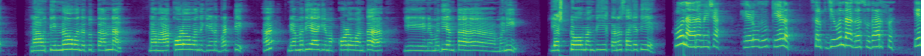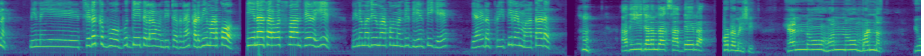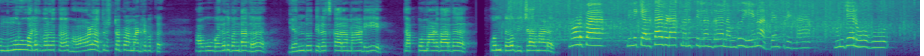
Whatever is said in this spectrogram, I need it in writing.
ನಾವು ತಿನ್ನೋ ಒಂದು ತುತ್ತ ಅನ್ನ, ನಾವು ಹಾಕೊಳ್ಳೋ ಒಂದು ಗೇಣ ಬಟ್ಟಿ, ಹ? ನೆಮ್ಮದಿಯಾಗಿ ಮಕ್ಕೊಳ್ಳುವಂತ ಈ ನೆಮ್ಮದಿ ಅಂತ ಮನಿ. ಎಷ್ಟೋ ಮಂದಿ ಕನಸಾಗೈತಿ. ಹ್ಞೂ ಸ್ವಲ್ಪ ಜೀವನದಾಗ ಏನ? ನಿನ್ನ ಈ ಸಿಡಕ್ ಬುದ್ಧಿ ಐತಲ್ಲ ಒಂದಿಟ್ಟು ಅದನ್ನ ಕಡಿಮೆ ಮಾಡ್ಕೋ. ನೀನ ಸರ್ವಸ್ವ ಅಂತ ಹೇಳಿ ನಿನ್ನ ಮದುವೆ ಮಾಡ್ಕೊಂಡು ಬಂದಿದ್ದ ಹೆಂಡತಿಗೆ ಎರಡು ಪ್ರೀತಿಲೇ ಮಾತಾಡು. ಅದು ಈ ಜಲಮದಾಗ ಸಾಧ್ಯ ಇಲ್ಲ. ನೋಡ್ ರಮೇಶಿ ಹೆಣ್ಣು ಹೊಣ್ಣು ಮಣ್ಣು ಇವು ಮೂರು ಒಲದ್ ಬರ್ಬೇಕ ಬಹಳ ಅದೃಷ್ಟ ಮಾಡಿರ್ಬೇಕು. ಅವು ಒಲದ್ ಬಂದಾಗ ಎಂದು ತಿರಸ್ಕಾರ ಮಾಡಿ ತಪ್ಪು ಮಾಡಬಾರ್ದ. ಕುಂತು ವಿಚಾರ ಮಾಡು. ನೋಡಪ್ಪ ನಿನ್ನ ಕೆಲಸ ಬಿಡಾಕ್ ಮನಸ್ಸಿಲ್ಲ ಅಂದ್ರೆ ನಮ್ದು ಏನು ಅಭ್ಯಂತರ ಇಲ್ಲ. ಮುಂಜಾನೆ ಹೋಗು.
